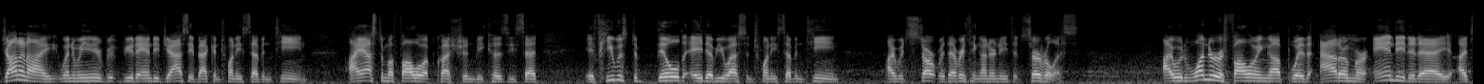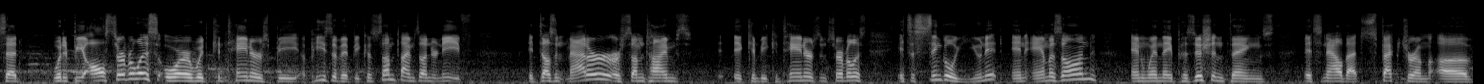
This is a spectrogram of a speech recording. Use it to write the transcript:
John and I, when we interviewed Andy Jassy back in 2017, I asked him a follow-up question because he said, if he was to build AWS in 2017, I would start with everything underneath it serverless. I would wonder if following up with Adam or Andy today, I'd said, would it be all serverless or would containers be a piece of it? Because sometimes underneath, it doesn't matter, or sometimes it can be containers and serverless. It's a single unit in Amazon, and when they position things, it's now that spectrum of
